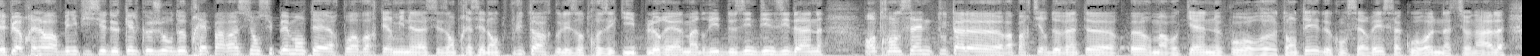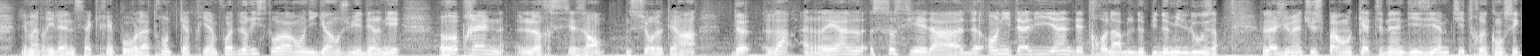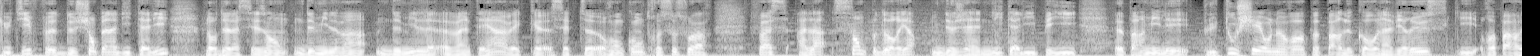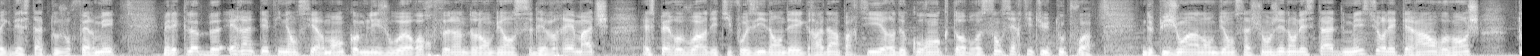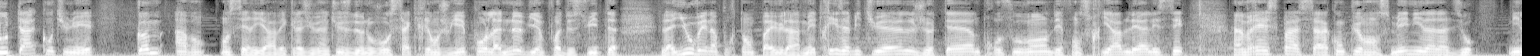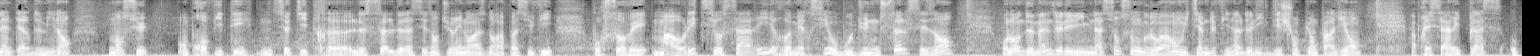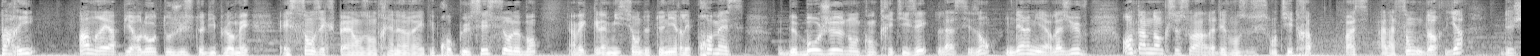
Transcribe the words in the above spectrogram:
Et puis après avoir bénéficié de quelques jours de préparation supplémentaire pour avoir terminé la saison précédente plus tard que les autres équipes, le Real Madrid de Zinedine Zidane entre en scène tout à l'heure à partir de 20h heure marocaine pour euh, tenter de conserver sa couronne nationale. Les Madrilènes sacrés pour la 34e fois de leur histoire en Liga en juillet dernier reprennent leur saison sur le terrain de la Real Sociedad. En Italie, indétrônable depuis 2012, la Juventus part en quête d'un dixième titre consécutif de championnat d'Italie lors de la saison 2020-2021 avec cette rencontre ce soir face à la Sampdoria de Gênes. L'Italie, pays euh, parmi les plus touchés en Europe par le coronavirus, qui repart avec des stades toujours fermés. Mais les clubs éreintés financièrement, comme les joueurs orphelins de l'ambiance des vrais matchs, espèrent revoir des tifosi dans des gradins à partir de courant octobre, sans certitude toutefois. Depuis juin, l'ambiance a changé dans les stades, mais sur les terrains, en revanche, tout a continué comme avant en Serie A avec la Juventus de nouveau sacrée en juillet pour la neuvième fois de suite. La Juve n'a pourtant pas eu la maîtrise habituelle, je terne trop souvent, défense friable et a laissé un vrai espace à la concurrence. Mais ni la Lazio ni l'Inter de Milan n'ont su en profiter. Ce titre, euh, le seul de la saison turinoise, n'aura pas suffi pour sauver Maurizio Sarri, remercié au bout d'une seule saison, au lendemain de l'élimination sans gloire en huitième de finale de Ligue des Champions par Lyon. Après Sarri, place au Paris Andrea Pirlo, tout juste diplômé et sans expérience d'entraîneur, a été propulsé sur le banc avec la mission de tenir les promesses de beaux jeux non concrétisés la saison dernière. La Juve entame donc ce soir la défense de son titre face à la Sampdoria de.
